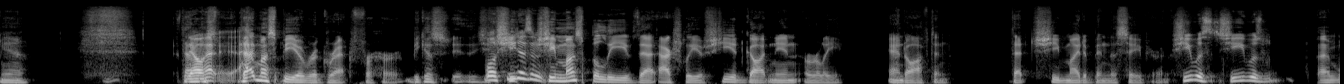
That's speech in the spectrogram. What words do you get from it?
Yeah. That, now, must, that must be a regret for her because uh, well, she, she, doesn't. She must believe that actually, if she had gotten in early and often, that she might have been the savior. She was. She was. Um,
